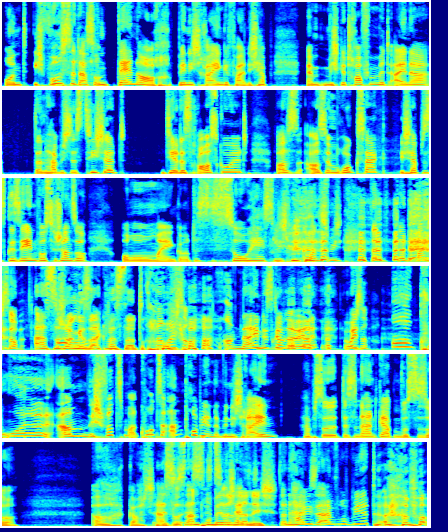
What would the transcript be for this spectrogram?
Und ich wusste das und dennoch bin ich reingefahren. Ich habe ähm, mich getroffen mit einer, dann habe ich das T-Shirt die hat das rausgeholt aus, aus dem Rucksack. Ich habe das gesehen, wusste schon so, oh mein Gott, das ist so hässlich. Wie konnte ich mich. Dann, dann war ich so. Hast du schon oh. gesagt, was da Dann war drauf ich so, oh nein, das kommt am Ende. Dann war ich so, oh cool, ähm, ich würde es mal kurz anprobieren. Dann bin ich rein, habe so das in der Hand gehabt und wusste so, oh Gott. Hast Hast du es anprobiert oder nicht? Dann habe ich es anprobiert. Aber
